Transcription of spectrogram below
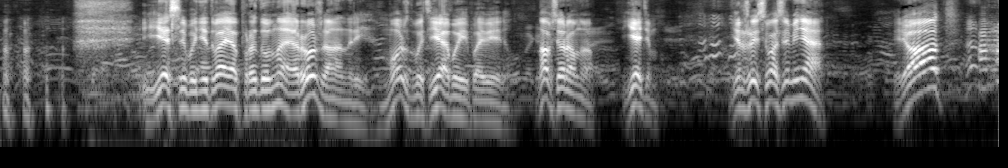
Если бы не твоя продувная рожа, Анри, может быть, я бы и поверил. Но все равно, едем. Держись возле меня. Вперед! Говорят,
